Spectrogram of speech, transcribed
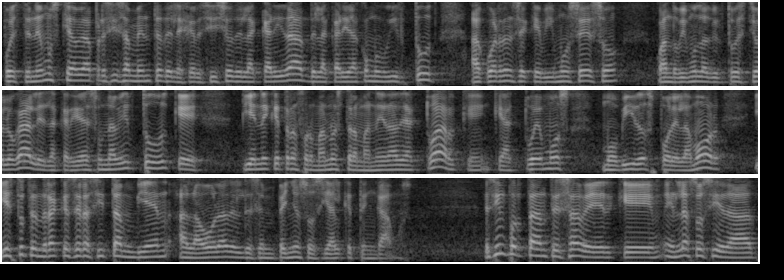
pues tenemos que hablar precisamente del ejercicio de la caridad, de la caridad como virtud. Acuérdense que vimos eso cuando vimos las virtudes teologales. La caridad es una virtud que tiene que transformar nuestra manera de actuar, que, que actuemos movidos por el amor. Y esto tendrá que ser así también a la hora del desempeño social que tengamos. Es importante saber que en la sociedad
